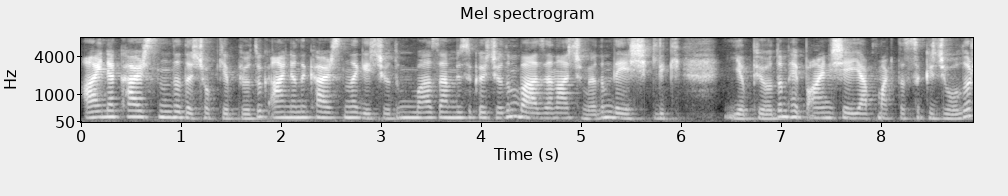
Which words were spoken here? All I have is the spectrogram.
ayna karşısında da çok yapıyorduk. Aynanın karşısına geçiyordum. Bazen müzik açıyordum, bazen açmıyordum. Değişiklik yapıyordum. Hep aynı şeyi yapmak da sıkıcı olur.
